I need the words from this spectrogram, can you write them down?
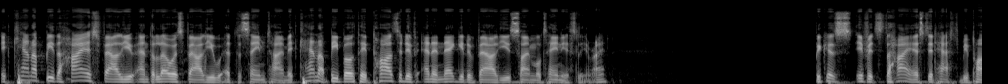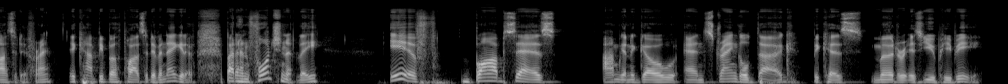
It cannot be the highest value and the lowest value at the same time. It cannot be both a positive and a negative value simultaneously, right? Because if it's the highest, it has to be positive, right? It can't be both positive and negative. But unfortunately, if Bob says, I'm going to go and strangle Doug because murder is UPB,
